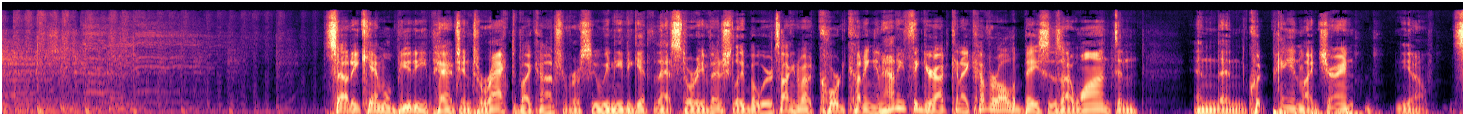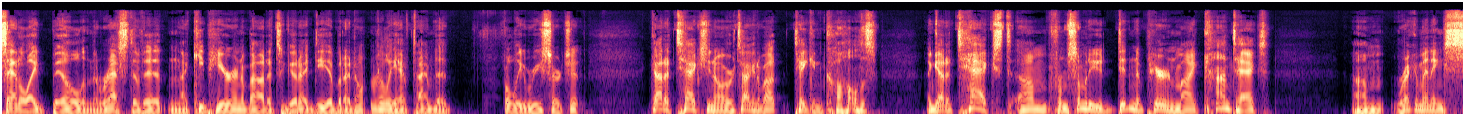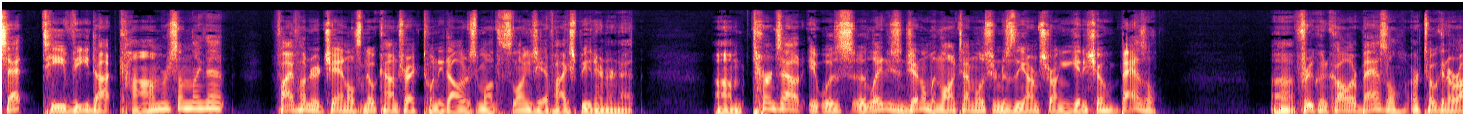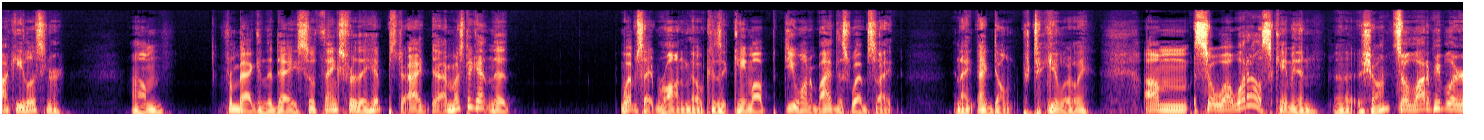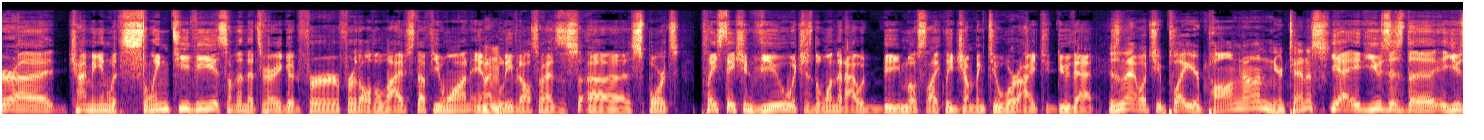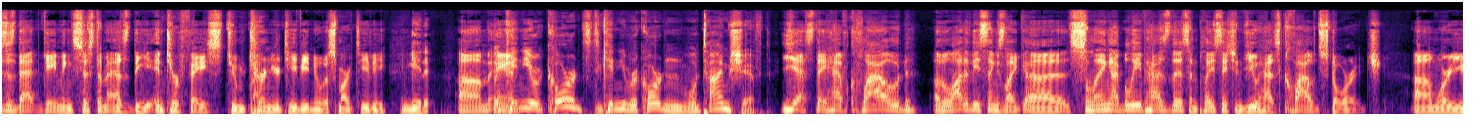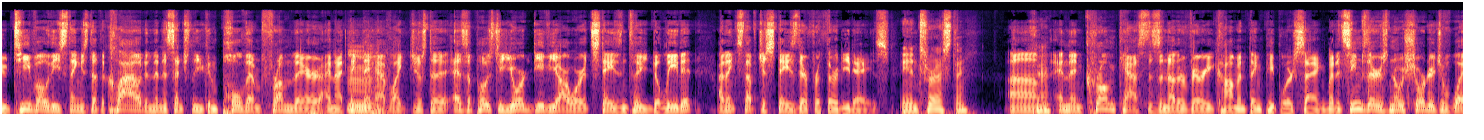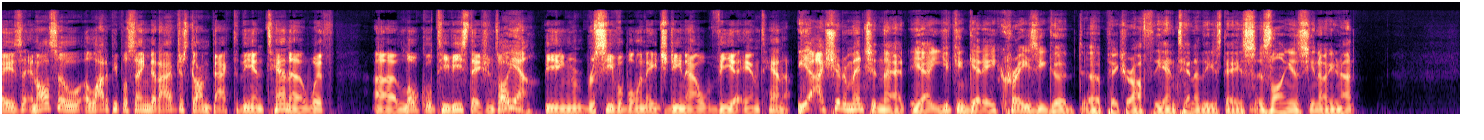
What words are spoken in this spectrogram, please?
Saudi camel beauty pageant racked by controversy. We need to get to that story eventually, but we were talking about cord cutting and how do you figure out can I cover all the bases I want and and and quit paying my giant, you know, satellite bill and the rest of it. And I keep hearing about it's a good idea, but I don't really have time to fully research it. Got a text, you know, we were talking about taking calls. I got a text um, from somebody who didn't appear in my contacts um, recommending settv.com or something like that. 500 channels, no contract, $20 a month as long as you have high speed internet. Um, turns out it was, uh, ladies and gentlemen, longtime listeners to the Armstrong and Getty Show, Basil. Uh, frequent caller Basil, our token Iraqi listener um, from back in the day. So thanks for the hipster. I, I must have gotten the website wrong, though, because it came up, do you want to buy this website? And I, I don't particularly. Um, so uh, what else came in, uh, Sean? So a lot of people are uh, chiming in with Sling TV. It's something that's very good for for all the live stuff you want, and I Mm. believe it also has uh, sports PlayStation Vue, which is the one that I would be most likely jumping to were I to do that. Isn't that what you play your pong on, your tennis? Yeah, it uses the it uses that gaming system as the interface to turn your TV into a smart TV. I get it. Um, But and- can you record? Can you record in time shift? Yes, they have cloud. A lot of these things, like uh, Sling, I believe, has this, and PlayStation Vue has cloud storage, um, where you TiVo these things to the cloud, and then essentially you can pull them from there. And I think they Mm. have like just a, as opposed to your DVR where it stays until you delete it. I think stuff just stays there for thirty days. Interesting. Um, Okay. And then Chromecast is another very common thing people are saying, but it seems there's no shortage of ways. And also, a lot of people saying that I've just gone back to the antenna with uh, local TV stations all Oh, yeah. being receivable in HD now via antenna. Yeah, I should have mentioned that. Yeah, you can get a crazy good uh, picture off the antenna these days, as long as you know you're not.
